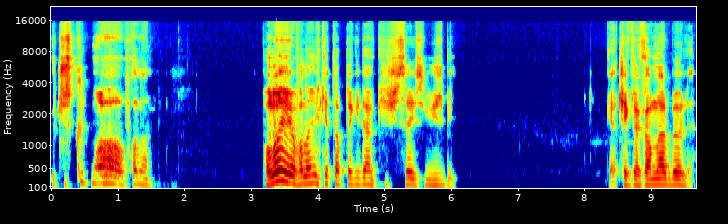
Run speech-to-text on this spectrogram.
340 mu aa falan. Polonya'ya falan ilk etapta giden kişi sayısı 100 bin. Gerçek rakamlar böyle.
